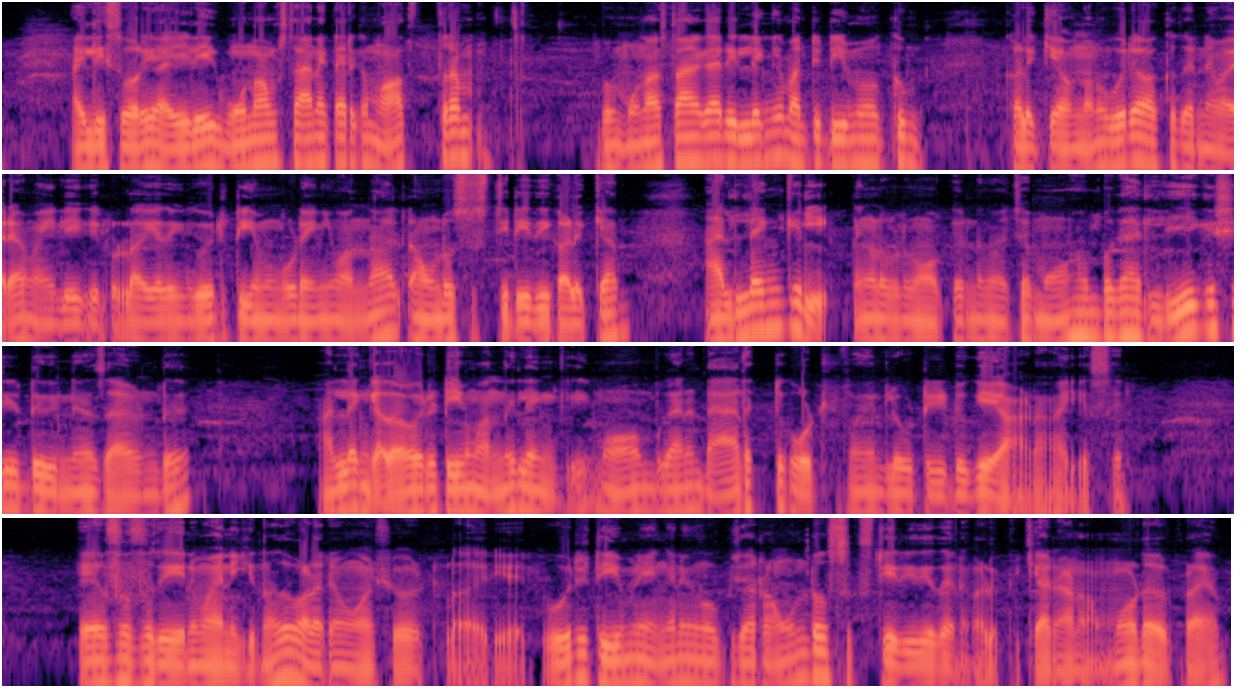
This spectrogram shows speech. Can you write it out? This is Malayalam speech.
I league sorry I league മൂന്നാം സ്ഥാനക്കാർക്ക് മാത്രം ഇപ്പം മൂന്നാം സ്ഥാനക്കാരില്ലെങ്കിൽ മറ്റ് ടീമുകൾക്കും കളിക്കാവുന്നതാണ്. ഒരാൾക്ക് തന്നെ വരാം ഐ ലീഗിലുള്ള ഏതെങ്കിലും ഒരു ടീമും കൂടെ ഇനി വന്നാൽ റൗണ്ട് ഓഫ് സിക്സ്റ്റി രീതി കളിക്കാം. അല്ലെങ്കിൽ നിങ്ങളിവിടെ നോക്കേണ്ടതെന്ന് വെച്ചാൽ Mohan Bagan league shield winners ആയതുകൊണ്ട് അല്ലെങ്കിൽ അതോ ഒരു ടീം വന്നില്ലെങ്കിൽ മോഹൻ ബഗാനെ ഡയറക്റ്റ് ക്വാർട്ടർ ഫൈനലിലോട്ട് ഇടുകയാണ് I S L. F F തീരുമാനിക്കുന്നത് വളരെ മോശമായിട്ടുള്ള കാര്യമായിരിക്കും. ഒരു ടീമിനെ എങ്ങനെ ഒപ്പിച്ചാൽ റൗണ്ട് ഓഫ് സിക്സ്റ്റി രീതിയിൽ തന്നെ കളിപ്പിക്കാനാണ് നമ്മുടെ അഭിപ്രായം.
